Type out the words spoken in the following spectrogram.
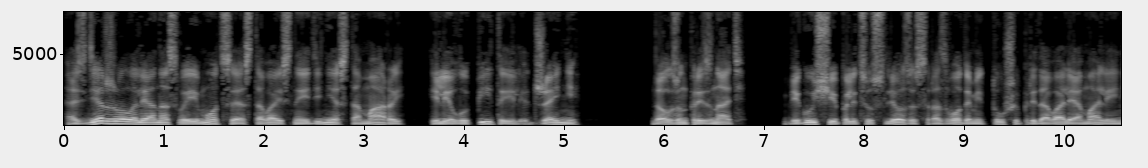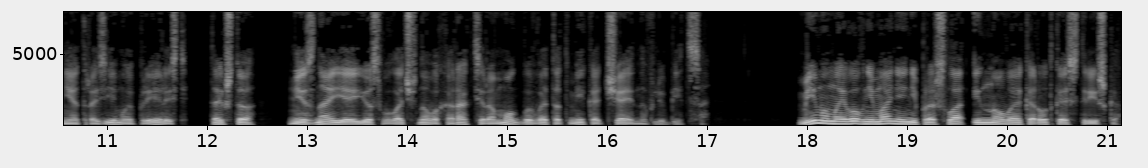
а сдерживала ли она свои эмоции, оставаясь наедине с Тамарой, или Лупитой, или Дженни? Должен признать, бегущие по лицу слезы с разводами туши придавали Амалии неотразимую прелесть, так что, не зная я ее сволочного характера, мог бы в этот миг отчаянно влюбиться. Мимо моего внимания не прошла и новая короткая стрижка.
